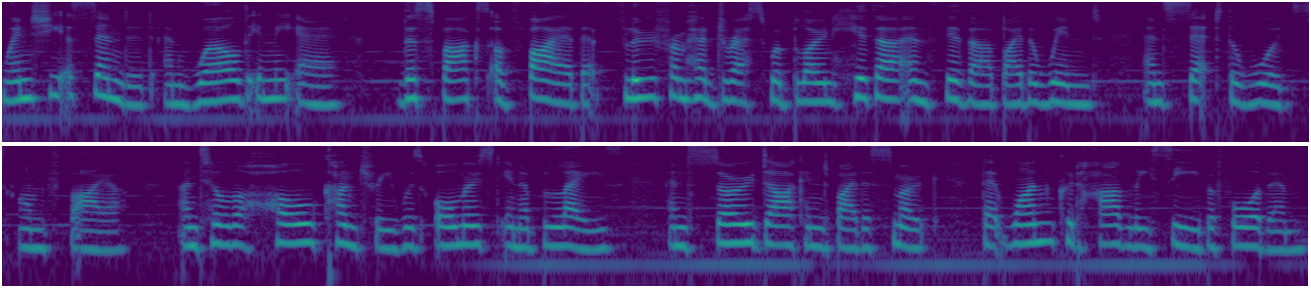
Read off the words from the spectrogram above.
when she ascended and whirled in the air, the sparks of fire that flew from her dress were blown hither and thither by the wind and set the woods on fire, until the whole country was almost in a blaze and so darkened by the smoke that one could hardly see before them.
